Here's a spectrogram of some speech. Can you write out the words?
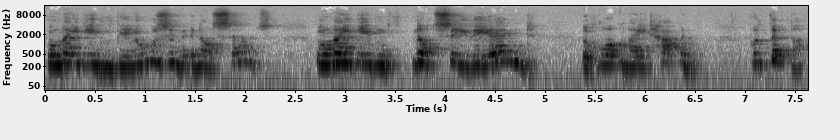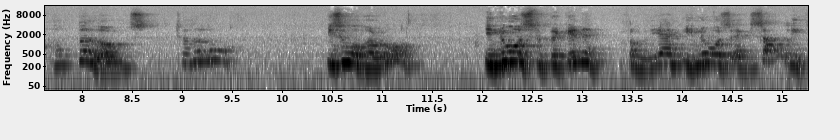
We might even be losing in ourselves. We might even not see the end of what might happen. But the battle belongs to the Lord. He's over all. He knows the beginning from the end. He knows exactly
